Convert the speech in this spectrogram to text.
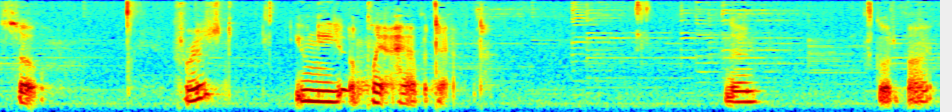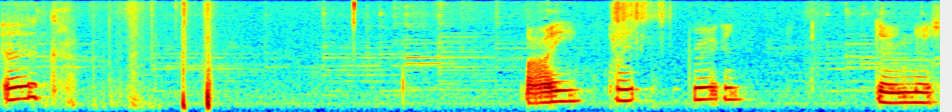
So, first you need a plant habitat. Then go to buy egg. Buy plant dragon. Then just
